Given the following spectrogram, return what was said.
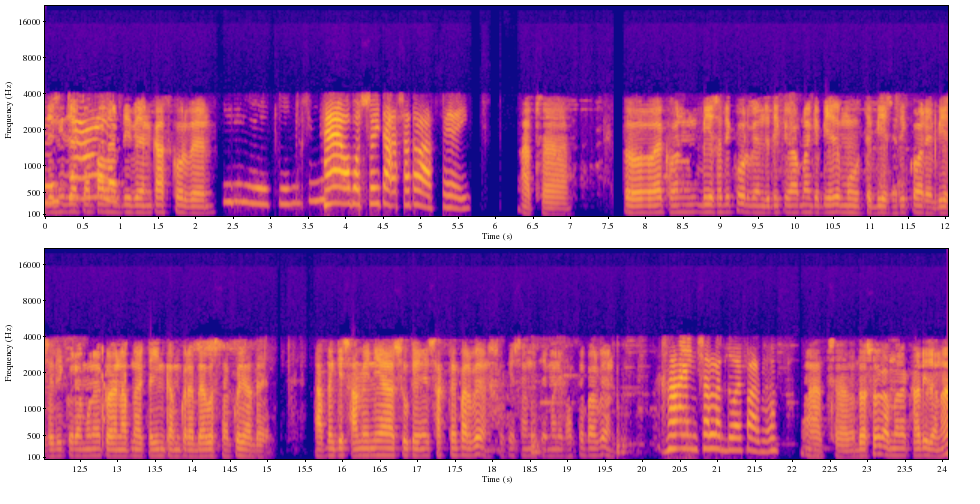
যে নিজে একটা পার্লার দিবেন কাজ করবেন? হ্যাঁ অবশ্যই তো আশা তো আছেই। আচ্ছা। তো এখন বিয়ে শাদী করবেন যদি কেউ আপনাকে বিয়ে মুহূর্তে বিয়ে শাদী করে বিয়ে শাদী করে মনে করেন আপনার একটা ইনকাম করার ব্যবস্থা করে দেয়। আপনি কি স্বামী নিয়ে সুখে থাকতে পারবেন? সুখে শান্তিতে মানে থাকতে পারবেন? হ্যাঁ ইনশাল্লাহ দোয়াই পারব। আচ্ছা দর্শক আপনারা খাদিজা না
